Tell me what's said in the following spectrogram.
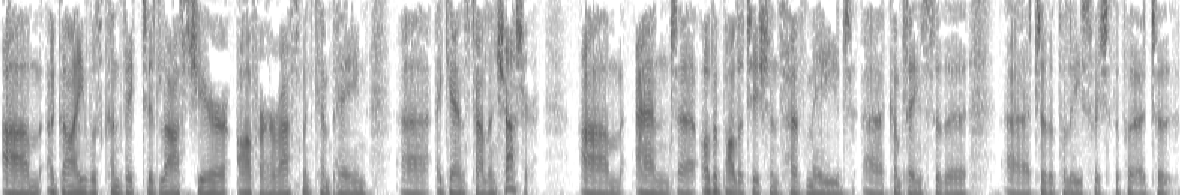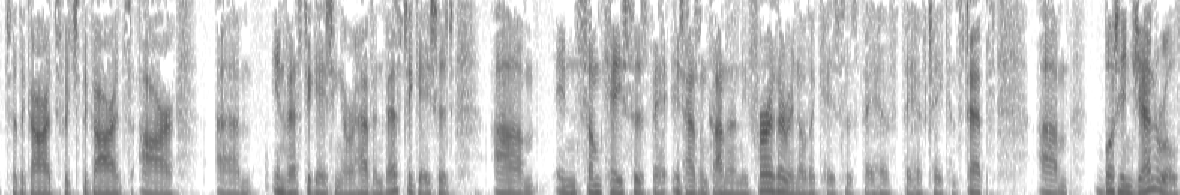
um, a guy was convicted last year of a harassment campaign uh, against Alan Shatter. Um, and uh, other politicians have made uh, complaints to the uh, to the police, which the to, to the guards, which the guards are um, investigating or have investigated. Um, in some cases, they, it hasn't gone any further. In other cases, they have they have taken steps. Um, but in general,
